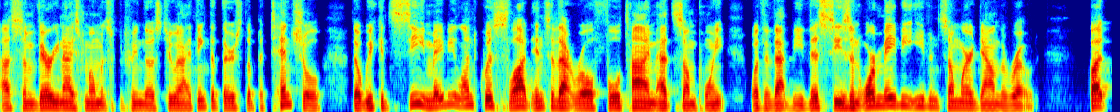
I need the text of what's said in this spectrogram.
uh, some very nice moments between those two and i think that there's the potential that we could see maybe lundkvist slot into that role full time at some point whether that be this season or maybe even somewhere down the road but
